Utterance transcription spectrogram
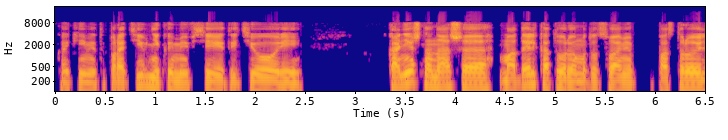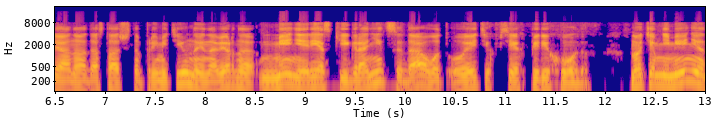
какими-то противниками всей этой теории. Конечно, наша модель, которую мы тут с вами построили, она достаточно примитивная и, наверное, менее резкие границы, да, вот у этих всех переходов. Но, тем не менее,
